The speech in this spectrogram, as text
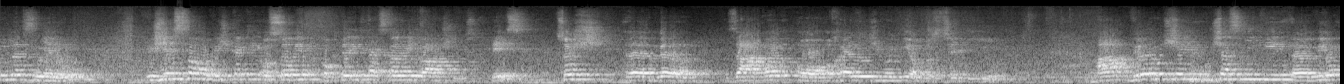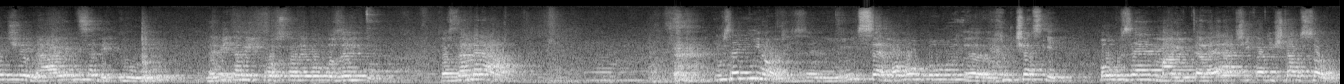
tuhle změnu, že z toho vyškrtly osoby, o kterých tak stanoví zvláštní předpis, což e, byl zákon o ochraně životního prostředí a vyloučili účastníky, e, vyloučili nájemce bytů, nebytových prostor nebo pozemků. To znamená, územního řízení se mohou pou, e, zúčastnit pouze majitelé, například když tam jsou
